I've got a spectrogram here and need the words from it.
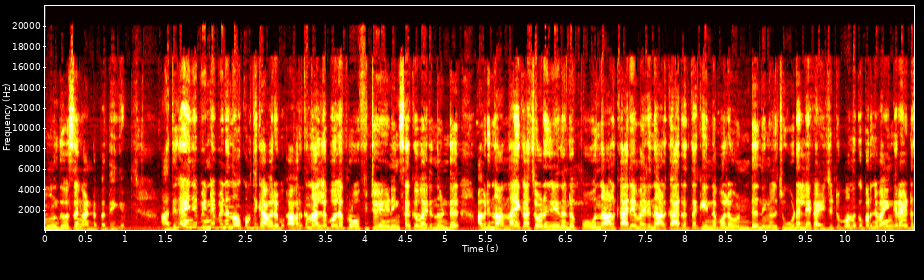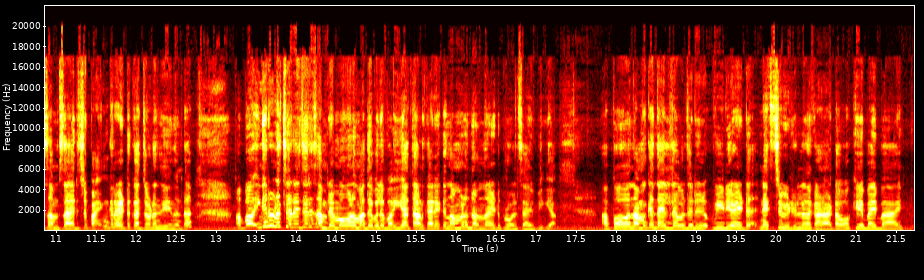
മൂന്ന് ദിവസം കണ്ടപ്പോഴത്തേക്കും. അത് കഴിഞ്ഞ് പിന്നെ പിന്നെ നോക്കുമ്പോഴത്തേക്ക് അവർ അവർക്ക് നല്ലപോലെ പ്രോഫിറ്റും ഏണിങ്സ് ഒക്കെ വരുന്നുണ്ട്. അവർ നന്നായി കച്ചവടം ചെയ്യുന്നുണ്ട്. പോകുന്ന ആൾക്കാരെയും വരുന്ന ആൾക്കാരത്തൊക്കെ ഇന്ന പോലെ ഉണ്ട്. നിങ്ങൾ ചൂടല്ലേ കഴിച്ചിട്ട് പോകുന്നൊക്കെ പറഞ്ഞ് ഭയങ്കരമായിട്ട് സംസാരിച്ച് ഭയങ്കരമായിട്ട് കച്ചവടം ചെയ്യുന്നുണ്ട്. അപ്പോൾ ഇങ്ങനെയുള്ള ചെറിയ ചെറിയ സംരംഭങ്ങളും അതേപോലെ വയ്യാത്ത ആൾക്കാരെയൊക്കെ നമ്മൾ നന്നായിട്ട് പ്രോത്സാഹിപ്പിക്കുക. അപ്പോൾ നമുക്ക് എന്തായാലും ഇതേപോലത്തെ ഒരു വീഡിയോ ആയിട്ട് നെക്സ്റ്റ് വീഡിയോയിൽ കാണാം കേട്ടോ. ഓക്കെ ബൈ ബൈ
